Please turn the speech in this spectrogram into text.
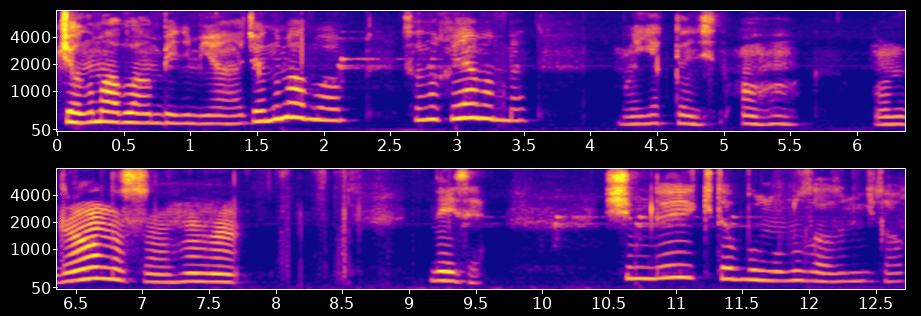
Canım ablam benim ya. Canım ablam. Sana kıyamam ben. Manyak densin. Aha. Ondan nasıl? Neyse. Şimdi kitap bulmamız lazım. Kitap.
